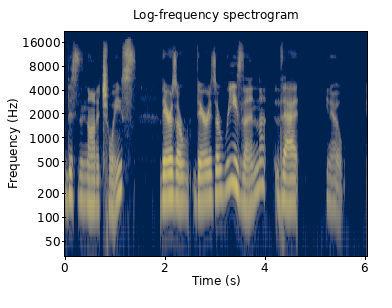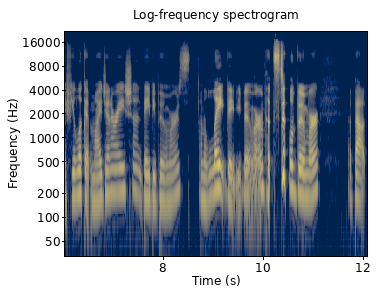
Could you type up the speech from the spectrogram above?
this is not a choice there's a there is a reason that you know if you look at my generation, baby boomers, I'm a late baby boomer, but still a boomer, about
